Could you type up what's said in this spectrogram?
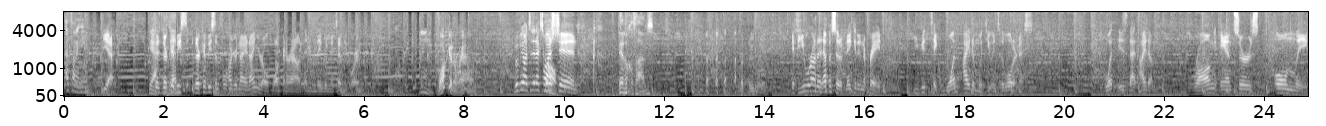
That's what I mean. Yeah, Yeah. because there could then- be there could be some 499 year olds walking around and they wouldn't accept you for it. Walking around. Moving on to the next Oh. question. biblical times. Methuselah. If you were on an episode of Naked and Afraid, you get to take one item with you into the wilderness. What is that item? Wrong answers only.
